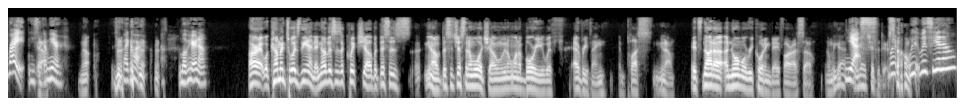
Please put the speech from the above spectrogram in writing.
Right. And he's like, I'm here. No. Hit by car. I'm over here now. All right, we're coming towards the end. I know this is a quick show, but this is, you know, this is just an award show, and we don't want to bore you with everything. And plus, you know, it's not a, a normal recording day for us, so and we got, we got Yes. shit to do. We're, So we, we, you know,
